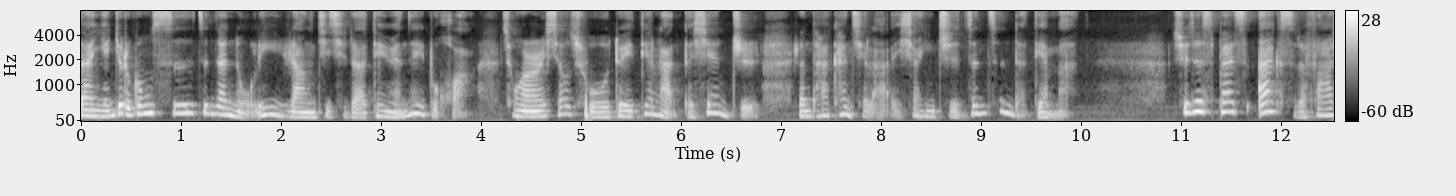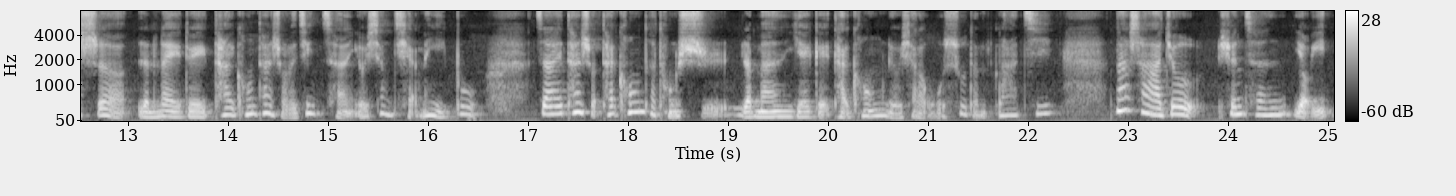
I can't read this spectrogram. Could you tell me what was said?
但研究的公司正在努力让机器的电源内部化，从而消除对电缆的限制，让它看起来像一只真正的电鳗。随着 SpaceX 的发射，人类对太空探索的进程又向前了一步。在探索太空的同时，人们也给太空留下了无数的垃圾。NASA 就宣称有一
